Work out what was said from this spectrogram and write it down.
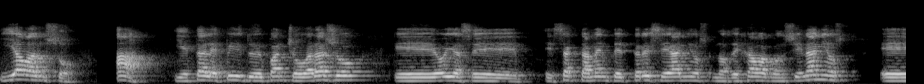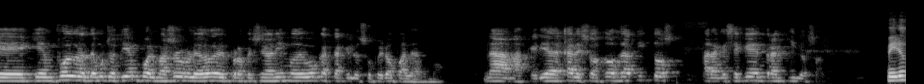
y avanzó. Ah, y está el espíritu de Pancho Barallo que hoy hace exactamente 13 años nos dejaba con 100 años eh, quien fue durante mucho tiempo el mayor goleador del profesionalismo de Boca hasta que lo superó Palermo. Nada más, quería dejar esos dos datitos para que se queden tranquilos. Pero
